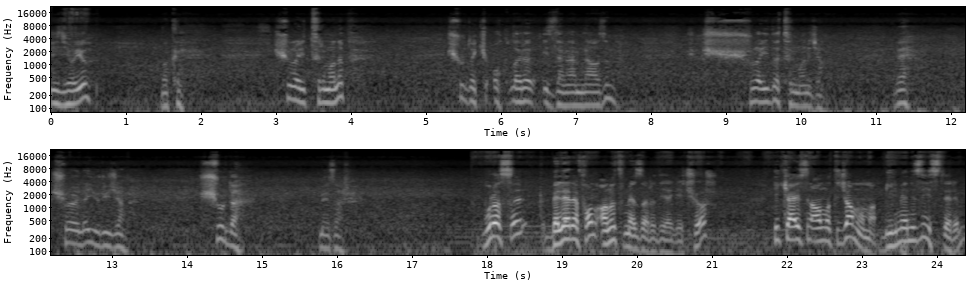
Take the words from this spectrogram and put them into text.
videoyu. Bakın. Şurayı tırmanıp şuradaki okları izlemem lazım. Şurayı da tırmanacağım. Ve şöyle yürüyeceğim. Şurada mezar. Burası Belerefon Anıt Mezarı diye geçiyor. Hikayesini anlatacağım ama bilmenizi isterim.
